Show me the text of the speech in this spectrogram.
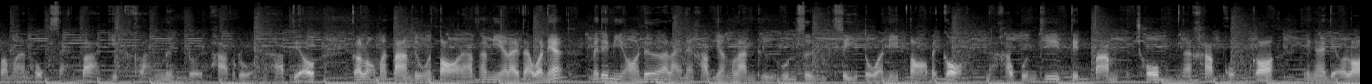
ประมาณ 6 0 0 0 0 0บาทอีกครั้งหนึ่งโดยภาพรวมนะครับ เดี๋ยวก็ลองมาตามดูกันต่อนะครับ ถ้ามีอะไรแต่วันนี้ไม่ได้มีออเดอร์อะไรนะครับ ยังรันถือหุ้นสื่อ 4 ตัวนี้ต่อไปก่อนนะครับขอบคุณที่ติดตามชมนะครับ ผมก็ยังไงเดี๋ยวรอ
